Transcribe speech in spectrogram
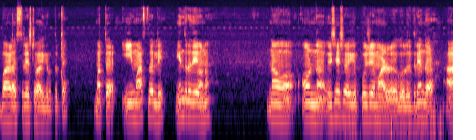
ಬಹಳ ಶ್ರೇಷ್ಠವಾಗಿರ್ತದೆ. ಮತ್ತು ಈ ಮಾಸದಲ್ಲಿ ಇಂದ್ರದೇವನು ನಾವು ಅವನ್ನ ವಿಶೇಷವಾಗಿ ಪೂಜೆ ಮಾಡೋದ್ರಿಂದ ಆ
